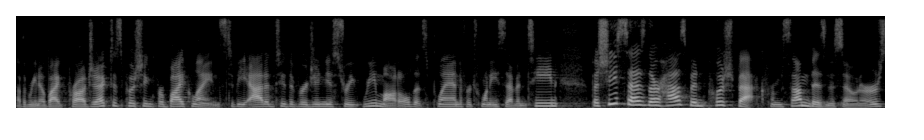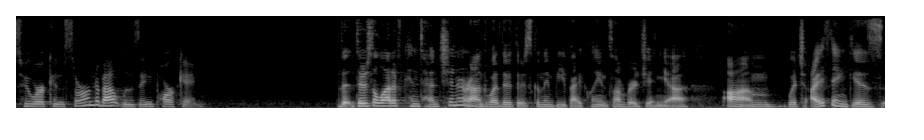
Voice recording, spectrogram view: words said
Now, the Reno Bike Project is pushing for bike lanes to be added to the Virginia Street remodel that's planned for 2017. But she says there has been pushback from some business owners who are concerned about losing parking. There's a lot of contention around whether there's going to be bike lanes on Virginia, um, which I think is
